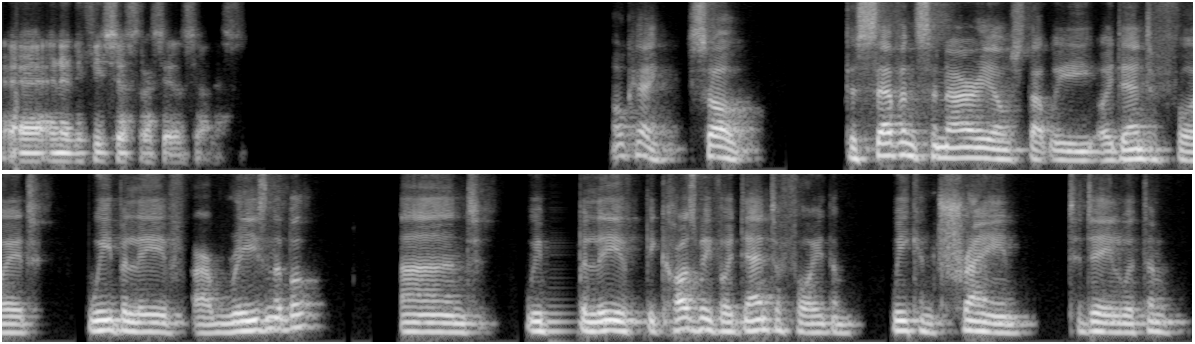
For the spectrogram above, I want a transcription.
eh, en edificios residenciales. Okay, so the seven scenarios that we identified, we believe are reasonable. And we believe because we've identified them, we can train to deal with them,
